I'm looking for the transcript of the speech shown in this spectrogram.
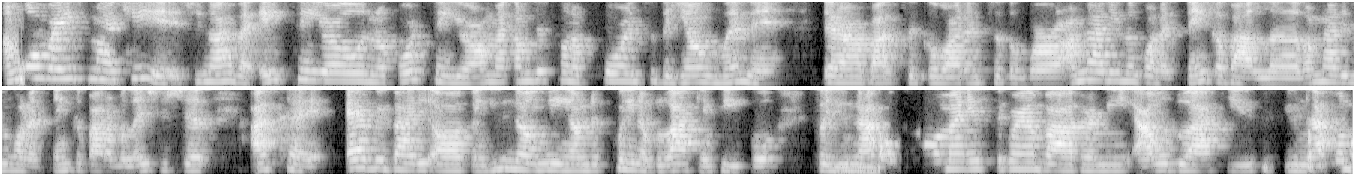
I'm gonna raise my kids. You know, I have an 18 year old and a 14 year old. I'm like, I'm just gonna pour into the young women that are about to go out into the world. I'm not even gonna think about love. I'm not even gonna think about a relationship. I cut everybody off, and you know me, I'm the queen of blocking people. So you're not gonna come on my Instagram bothering me. I will block you. You're not gonna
